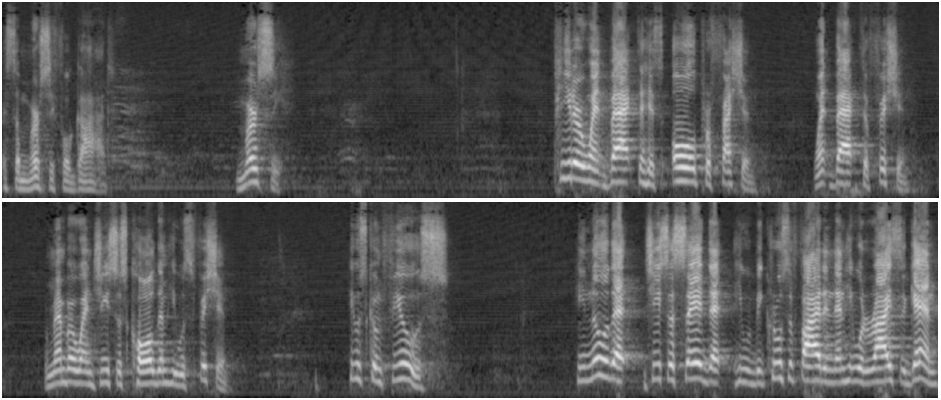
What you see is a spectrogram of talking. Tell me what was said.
is a merciful God. Mercy. Peter went back to his old profession, went back to fishing. Remember when Jesus called him, he was fishing. He was confused. He knew that Jesus said that he would be crucified and then he would rise again,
